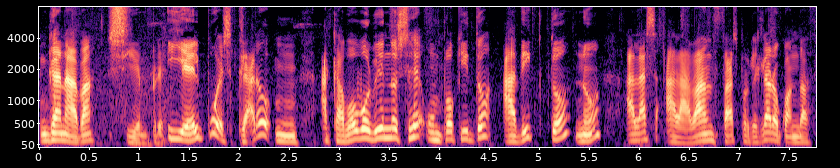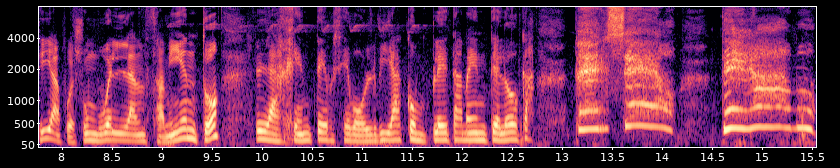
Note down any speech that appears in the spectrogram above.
ganaba siempre. Y él, pues claro, mm, acabó volviéndose un poquito adicto, ¿no? A las alabanzas, porque claro, cuando hacía pues un buen lanzamiento, la gente se volvía completamente loca. Perseo, te amo,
